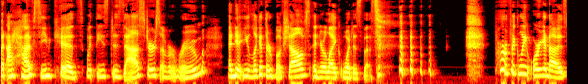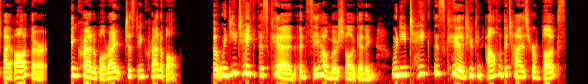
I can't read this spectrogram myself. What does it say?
but I have seen kids with these disasters of a room, and yet you look at their bookshelves and you're like, what is this? perfectly organized by author incredible, right? Just incredible. But when you take this kid and see how emotional I'm getting, when you take this kid who can alphabetize her books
